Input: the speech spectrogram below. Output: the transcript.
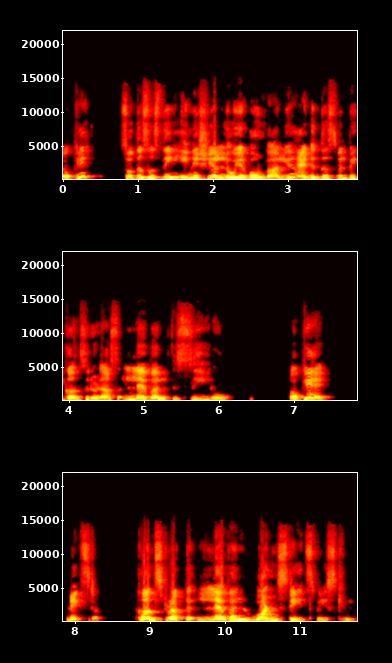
Okay. So, this is the initial lower bound value and this will be considered as level 0. Okay. Next up construct level 1 state space tree.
